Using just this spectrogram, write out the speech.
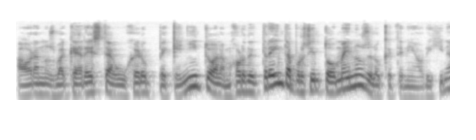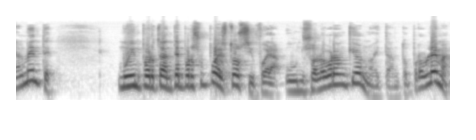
ahora nos va a quedar este agujero pequeñito, a lo mejor de 30% o menos de lo que tenía originalmente. Muy importante, por supuesto, si fuera un solo bronquio no hay tanto problema,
